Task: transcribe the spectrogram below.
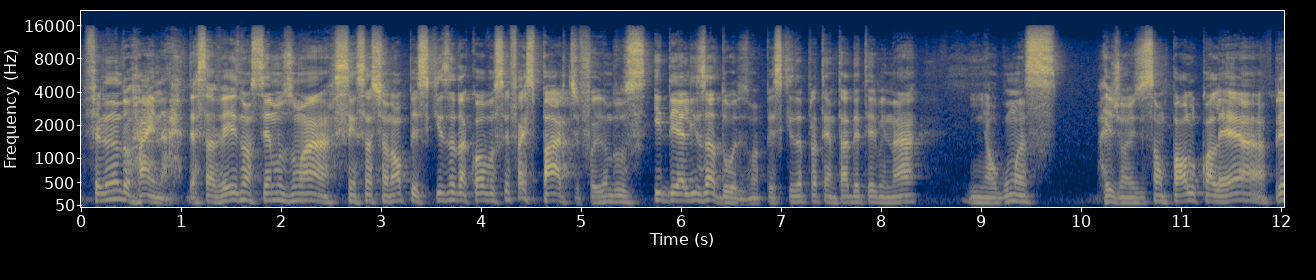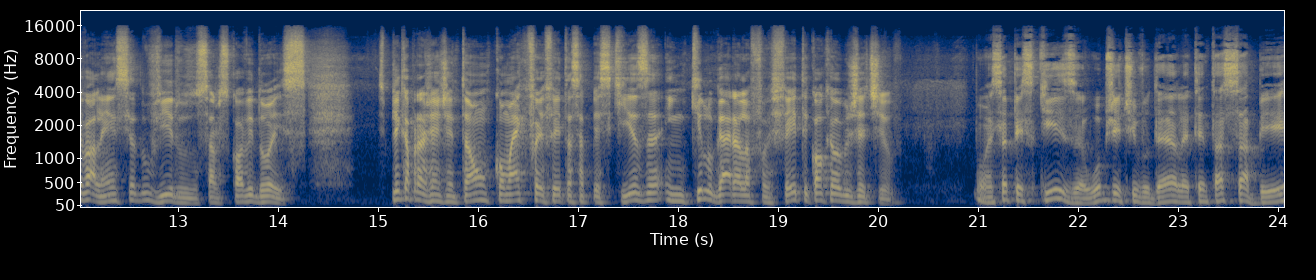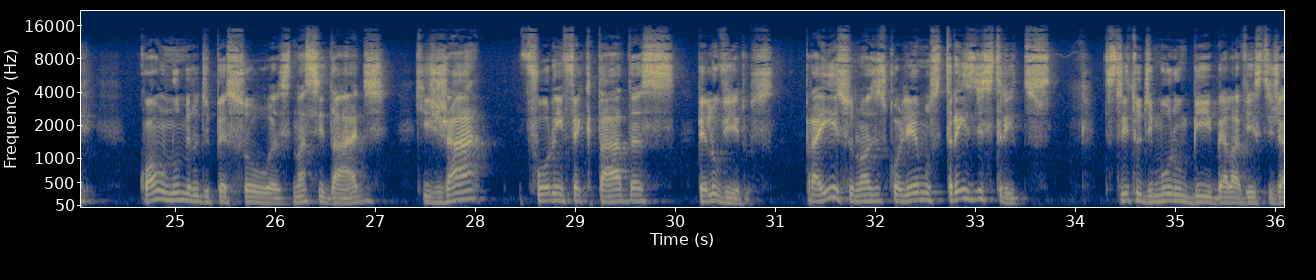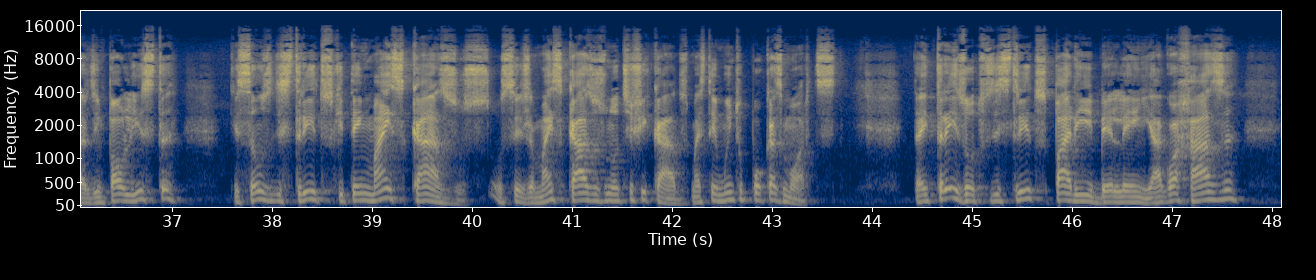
Fernando Rainer, dessa vez nós temos uma sensacional pesquisa da qual você faz parte, foi um dos idealizadores, uma pesquisa para tentar determinar em algumas regiões de São Paulo qual é a prevalência do vírus, o SARS-CoV-2. Explica para a gente então como é que foi feita essa pesquisa, em que lugar ela foi feita e qual é o objetivo. Bom, essa pesquisa, o objetivo dela é tentar saber qual o número de pessoas na cidade que já foram infectadas pelo vírus. Para isso, nós escolhemos três distritos: distrito de Murumbi, Bela Vista e Jardim Paulista, que são os distritos que têm mais casos, ou seja, mais casos notificados, mas tem muito poucas mortes. Daí três outros distritos, Pari, Belém e Água Rasa,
